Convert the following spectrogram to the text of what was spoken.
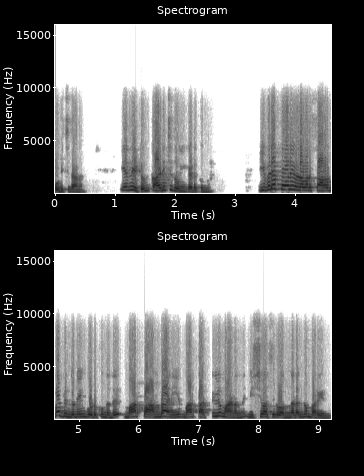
ഓടിച്ചതാണ്. എന്നിട്ടും കടിച്ചു തൂങ്ങിക്കിടക്കുന്നു. ഇവരെ പോലെയുള്ളവർ സർവ പിന്തുണയും കൊടുക്കുന്നത് മാർ പാമ്പ്ലാനിയും മാർ തട്ടിലുമാണെന്ന് വിശ്വാസികൾ ഒന്നടങ്കം പറയുന്നു.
